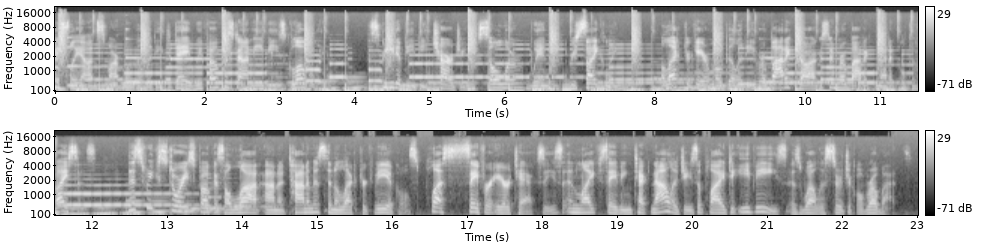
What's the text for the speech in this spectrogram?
Previously on Smart Mobility Today, we focused on EVs globally, the speed of EV charging, solar, wind, recycling, electric air mobility, robotic dogs, and robotic medical devices. This week's stories focus a lot on autonomous and electric vehicles, plus safer air taxis and life saving technologies applied to EVs as well as surgical robots.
